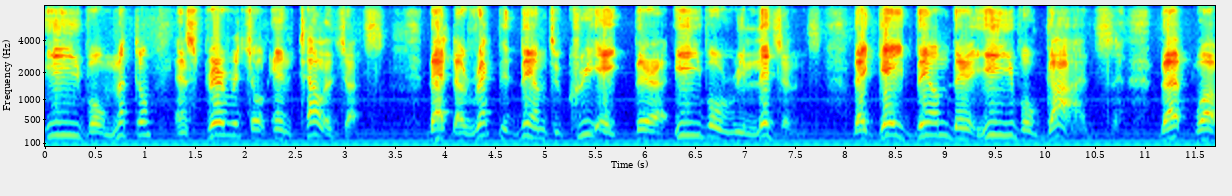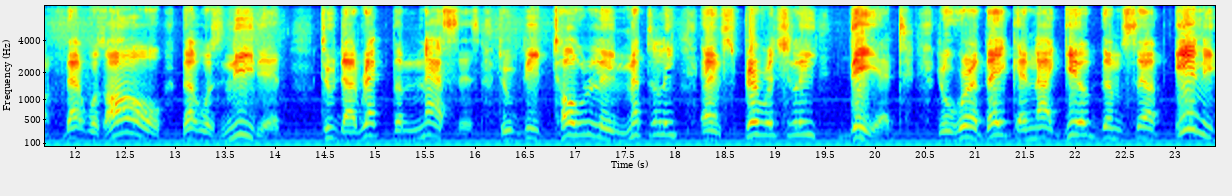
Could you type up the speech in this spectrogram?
evil mental and spiritual intelligence that directed them to create their evil religions that gave them their evil gods that was, that was all that was needed to direct the masses to be totally mentally and spiritually dead to where they cannot give themselves any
